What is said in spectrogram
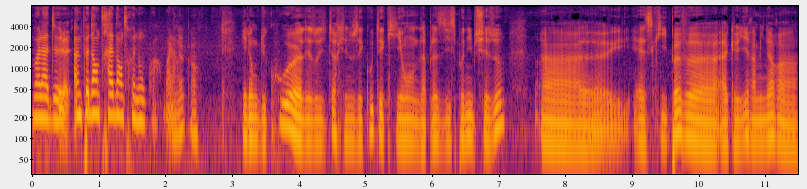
Voilà, de, un peu d'entraide entre nous, quoi. Voilà. D'accord. Et donc du coup, euh, les auditeurs qui nous écoutent et qui ont de la place disponible chez eux, euh, est-ce qu'ils peuvent euh, accueillir un mineur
